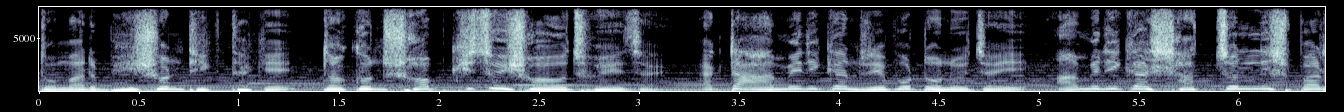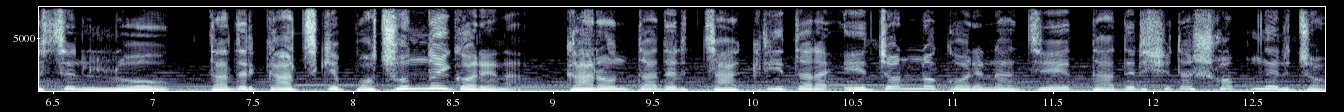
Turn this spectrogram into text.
তোমার ভীষণ ঠিক থাকে, তখন সবকিছুই সহজ হয়ে যায়। একটা আমেরিকান রিপোর্ট অনুযায়ী, আমেরিকার সাতচল্লিশ পার্সেন্ট লোক তাদের কাজকে পছন্দই করে না। কারণ তাদের চাকরি তারা এজন্য করে না যে তাদের সেটা স্বপ্নের জব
